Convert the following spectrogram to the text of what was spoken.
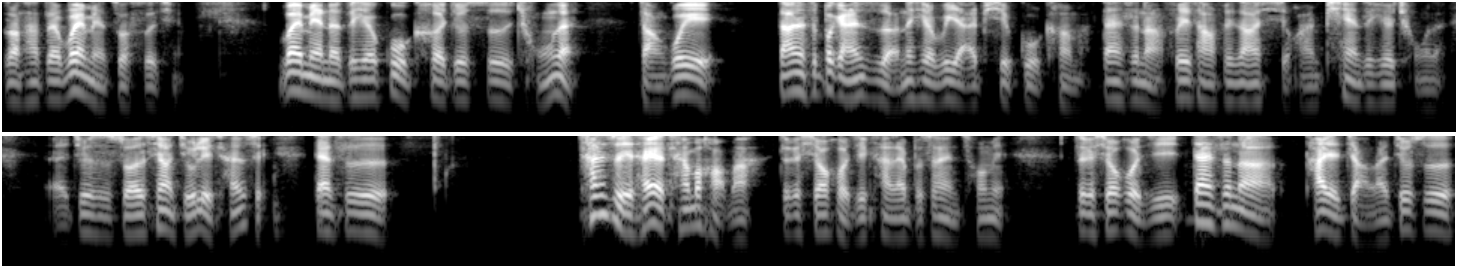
让他在外面做事情。外面的这些顾客就是穷人，掌柜当然是不敢惹那些 VIP 顾客嘛，但是呢，非常非常喜欢骗这些穷人，呃，就是说像酒里掺水，但是掺水他也掺不好嘛。这个小伙计看来不是很聪明。这个小伙计，但是呢，他也讲了，就是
